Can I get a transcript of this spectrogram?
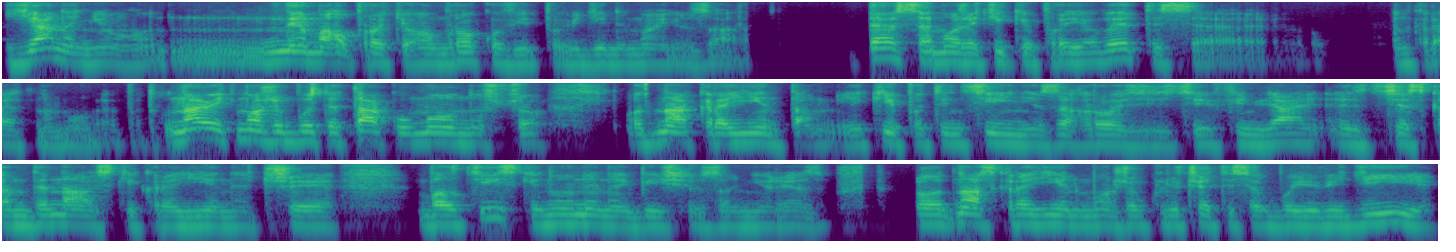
Я на нього не мав протягом року відповіді, не маю зараз. Це все може тільки проявитися в конкретному випадку. Навіть може бути так умовно, що одна країна, там які потенційні загрозі, ці Фінля... ці скандинавські країни чи Балтійські, ну вони найбільші в зоні ризику. Що одна з країн може включитися в бойові дії,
